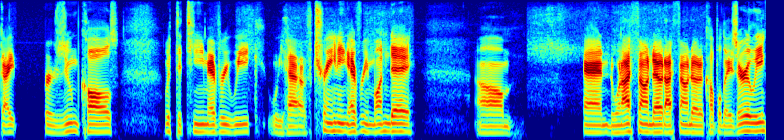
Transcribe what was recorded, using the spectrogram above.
skype or zoom calls with the team every week. We have training every monday. Um and when i found out i found out a couple days early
